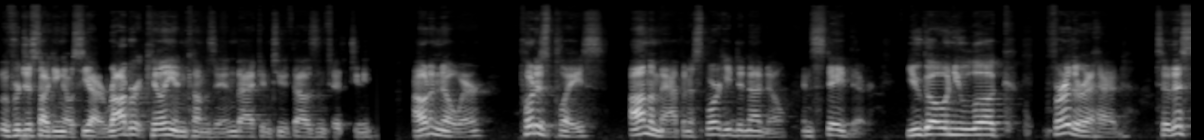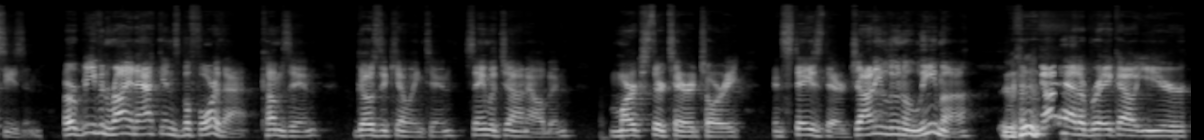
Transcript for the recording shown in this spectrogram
if we're just talking OCR, Robert Killian comes in back in 2015 out of nowhere, put his place on the map in a sport he did not know and stayed there. You go and you look further ahead to this season, or even Ryan Atkins before that comes in, goes to Killington. Same with Jon Albon, marks their territory and stays there. Johnny Luna Lima Mhm. not had a breakout year.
